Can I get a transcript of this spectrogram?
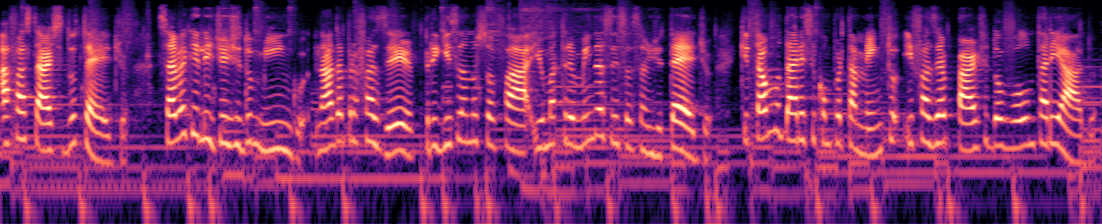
Afastar-se do tédio. Sabe aquele dia de domingo, nada para fazer, preguiça no sofá e uma tremenda sensação de tédio? Que tal mudar esse comportamento e fazer parte do voluntariado?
